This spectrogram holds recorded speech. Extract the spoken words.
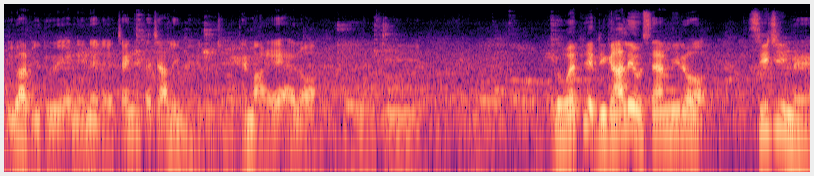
မိဘပြည်သူတွေအနေနဲ့လည်းကြိုက်နေတတ်ကြလိမ့်မယ်လို့ကျွန်တော်ထင်ပါတယ်အဲ့တော့ဟိုဒီဘယ်လိုပဲဖြစ်ဒီကားလေးကိုစမ်းပြီးတော့စီးကြည့်မယ်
